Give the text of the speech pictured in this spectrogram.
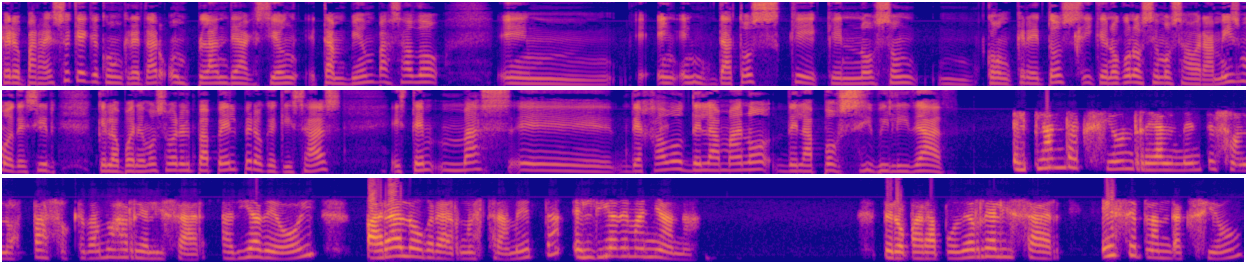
Pero para eso hay que concretar un plan de acción también basado en, datos que, no son mm, concretos y que no conocemos ahora mismo. Es decir, que lo ponemos sobre el papel, pero que quizás esté más eh, dejado de la mano de la posibilidad. El plan de acción realmente son los pasos que vamos a realizar a día de hoy para lograr nuestra meta el día de mañana. Pero para poder realizar ese plan de acción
